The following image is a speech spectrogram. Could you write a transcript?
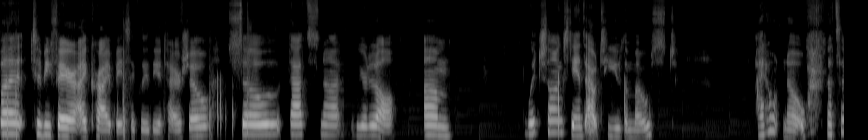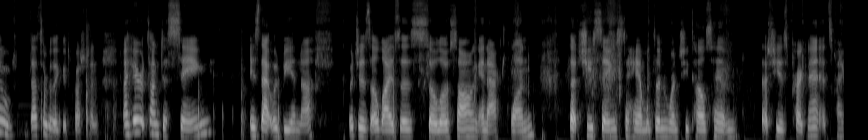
But to be fair, I cry basically the entire show, so that's not weird at all. Um, which song stands out to you the most? I don't know. That's a that's a really good question. My favorite song to sing is That Would Be Enough, which is Eliza's solo song in Act 1 that she sings to Hamilton when she tells him that she is pregnant. It's my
